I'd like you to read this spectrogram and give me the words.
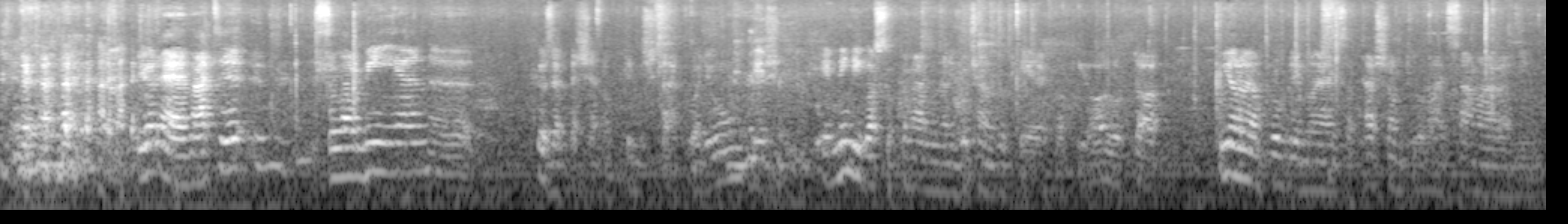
ja nem, hát szóval mi ilyen közepesen optimisták vagyunk, és én mindig azt szoktam elmondani, bocsánatot kérek, aki hallotta, ugyanolyan probléma ez a társadalomtudomány számára, mint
